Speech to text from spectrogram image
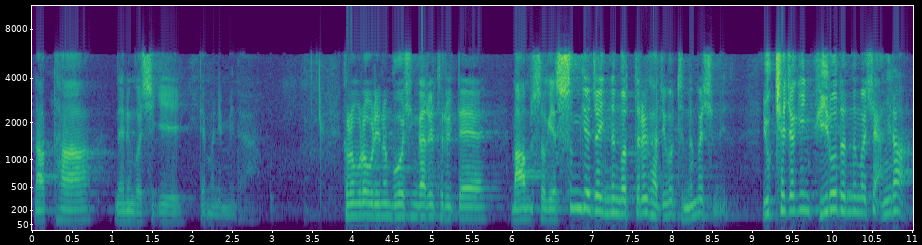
나타내는 것이기 때문입니다. 그러므로 우리는 무엇인가를 들을 때 마음속에 숨겨져 있는 것들을 가지고 듣는 것입니다. 육체적인 귀로 듣는 것이 아니라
